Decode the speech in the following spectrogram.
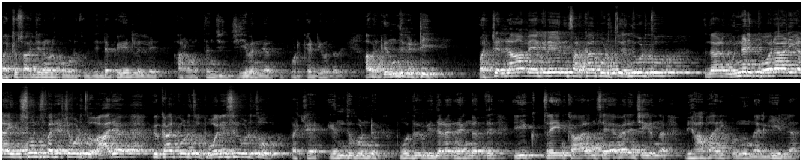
മറ്റു സൗജന്യങ്ങളൊക്കെ കൊടുത്തു ഇതിന്റെ പേരിലല്ലേ അറുപത്തഞ്ച് ജീവൻ ഞങ്ങൾക്ക് കൊടുക്കേണ്ടി വന്നത്. അവർക്ക് എന്ത് കിട്ടി? മറ്റെല്ലാ മേഖലയിലും സർക്കാർ കൊടുത്തു. എന്ത് കൊടുത്തു? എന്താണ് മുന്നണി പോരാളികളായി ഇൻഷുറൻസ് പരിരക്ഷ കൊടുത്തു ആരോഗ്യക്കാർക്ക് കൊടുത്തു പോലീസിന് കൊടുത്തു. പക്ഷേ എന്തുകൊണ്ട് പൊതുവിതരണ രംഗത്ത് ഈ ഇത്രയും കാലം സേവനം ചെയ്യുന്ന വ്യാപാരിക്കൊന്നും നൽകിയില്ല?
